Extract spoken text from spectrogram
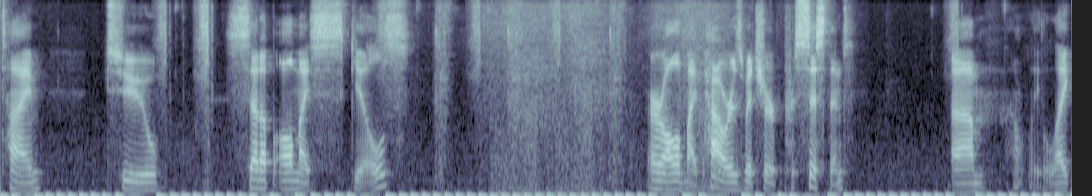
time to set up all my skills. Or all of my powers, which are persistent. Um, I don't really like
